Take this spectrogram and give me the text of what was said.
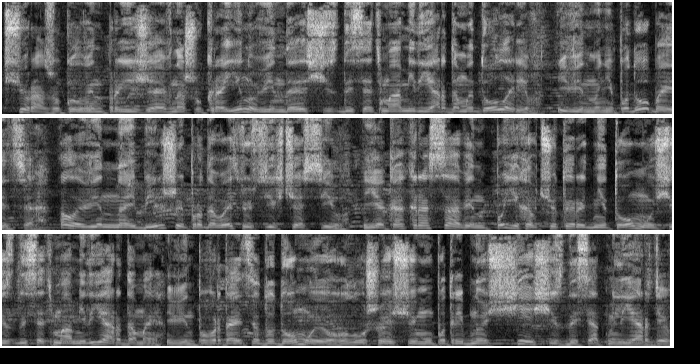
Щоразу, коли він приїжджає в нашу країну, він дає з 60 мільярдами доларів. І він мені подобається. Але він найбільший продавець усіх часів. Яка краса! Він поїхав 4 дні тому з 60 мільярдами. Він повертається додому і оголошує, що йому потрібно ще 60 мільярдів.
